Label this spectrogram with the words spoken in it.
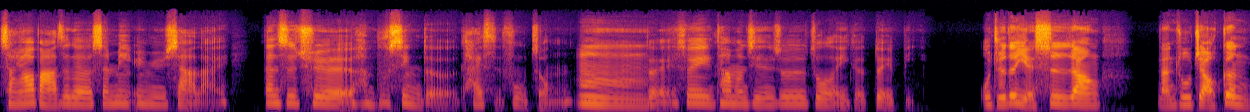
想要把这个生命孕育下来，但是却很不幸的胎死腹中。嗯，对，所以他们其实就是做了一个对比。我觉得也是让男主角更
